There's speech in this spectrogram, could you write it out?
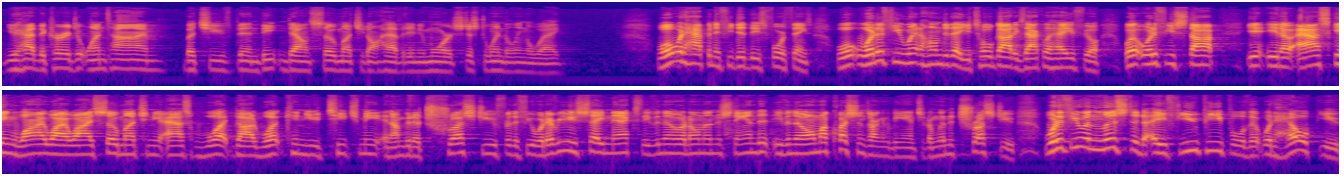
you had the courage at one time but you've been beaten down so much you don't have it anymore. It's just dwindling away. What would happen if you did these four things? What, if you went home today? You told God exactly how you feel. What, if you stopped you, you know, asking why, why, why so much, and you ask, What, God, what can you teach me? And I'm going to trust you for the future. Whatever you say next, even though I don't understand it, even though all my questions aren't going to be answered, I'm going to trust you. What if you enlisted a few people that would help you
